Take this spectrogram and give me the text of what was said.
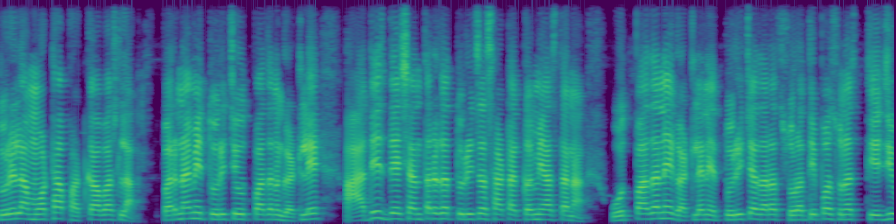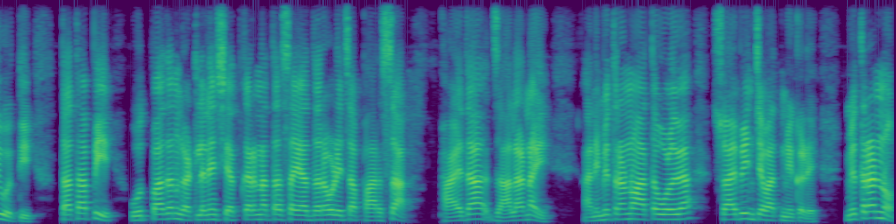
तुरीला मोठा फटका बसला. परिणामी तुरीचे उत्पादन घटले. आधीच देशांतर्गत तुरीचा साठा कमी असताना उत्पादने घटल्याने तुरीच्या दरात सुरुवातीपासूनच तेजी होती. तथापि उत्पादन घटल्याने शेतकऱ्यांना तसा या दरवळीचा फारसा फायदा झाला नाही. आणि मित्रांनो आता वळूया सोयाबीनच्या बातमीकडे. मित्रांनो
